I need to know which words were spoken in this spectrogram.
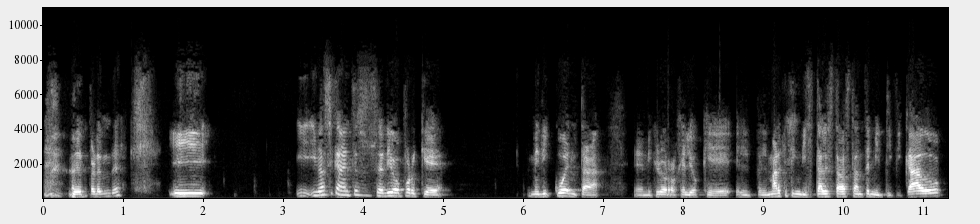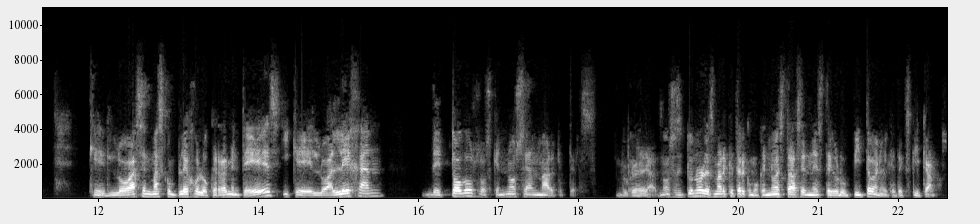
de emprender. Y, y, y básicamente sucedió porque me di cuenta, eh, mi querido Rogelio, que el, el marketing digital está bastante mitificado, que lo hacen más complejo lo que realmente es y que lo alejan de todos los que no sean marketers. En Ok. realidad, ¿no? O sea, si tú no eres marketer, como que no estás en este grupito en el que te explicamos.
